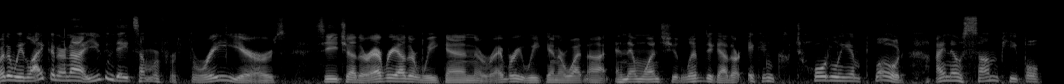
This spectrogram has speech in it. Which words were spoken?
Whether we like it or not, you can date someone for three years, see each other every other weekend or every weekend or whatnot, and then once you live together, it can totally implode. I know some people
